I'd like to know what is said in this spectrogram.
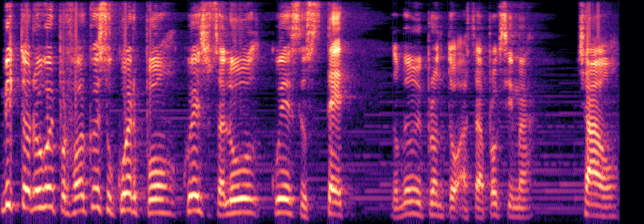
Víctor Hugo y por favor cuide su cuerpo, cuide su salud, cuídese usted. Nos vemos muy pronto, hasta la próxima. Chao.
